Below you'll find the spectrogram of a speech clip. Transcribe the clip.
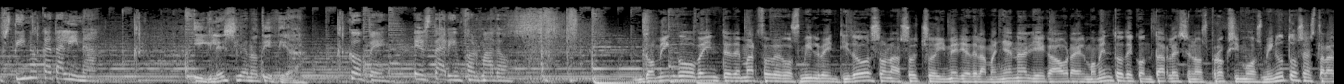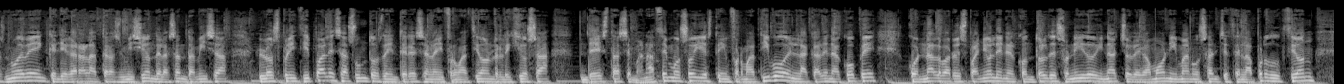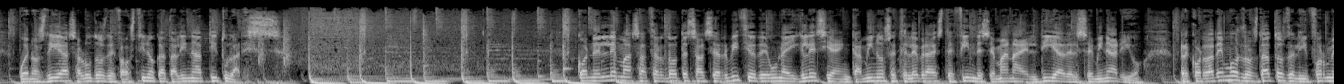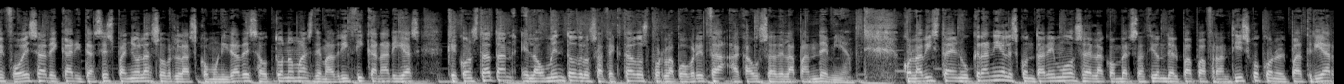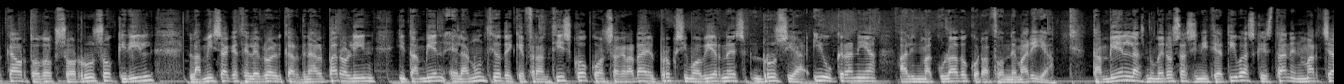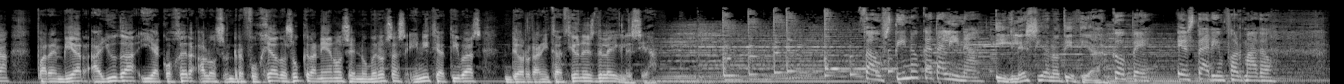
Faustino Catalina. Iglesia Noticia. Cope, estar informado. Domingo 20 de marzo de 2022, son las ocho y media de la mañana. Llega ahora el momento de contarles en los próximos minutos hasta las nueve en que llegará la transmisión de la Santa Misa los principales asuntos de interés en la información religiosa de esta semana. Hacemos hoy este informativo en la cadena Cope con Álvaro Español en el control de sonido y Nacho de Gamón y Manu Sánchez en la producción. Buenos días, saludos de Faustino Catalina, titulares. Con el lema Sacerdotes al servicio de una iglesia en camino se celebra este fin de semana el Día del Seminario. Recordaremos los datos del informe FOESA de Cáritas Española sobre las comunidades autónomas de Madrid y Canarias que constatan el aumento de los afectados por la pobreza a causa de la pandemia. Con la vista en Ucrania les contaremos la conversación del Papa Francisco con el patriarca ortodoxo ruso Kirill, la misa que celebró el cardenal Parolín y también el anuncio de que Francisco consagrará el próximo viernes Rusia y Ucrania al Inmaculado Corazón de María. También las numerosas iniciativas que están en marcha para enviar ayuda y acoger a los refugiados ucranianos en numerosas iniciativas de organizaciones de la Iglesia. Faustino Catalina. Iglesia Noticia. Cope, estar informado.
